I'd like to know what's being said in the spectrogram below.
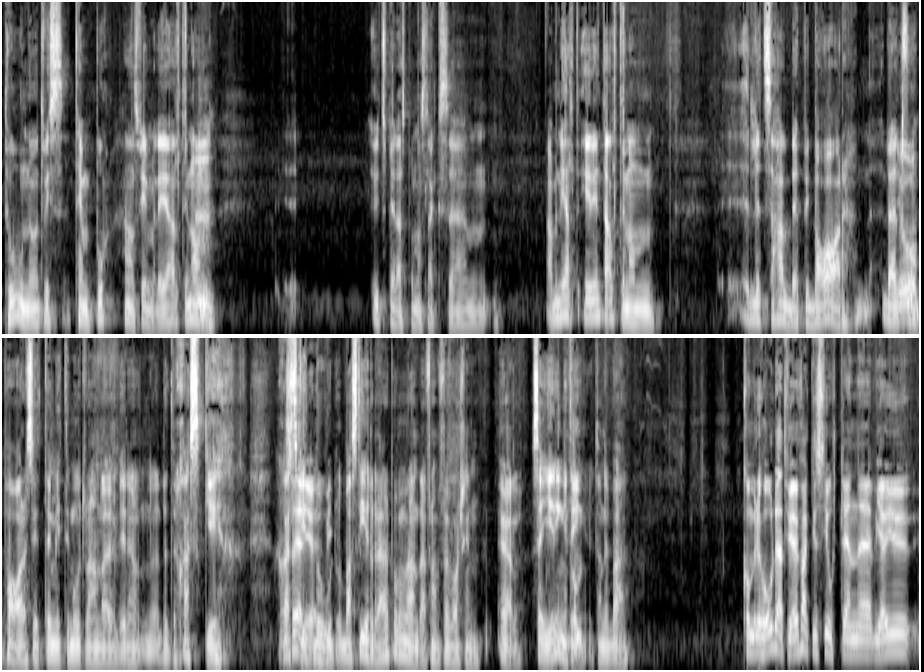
ton och ett visst tempo, hans filmer. Det är alltid någon... Mm. eh, Utspelas på någon slags... Eh, ja, men det är, alltid, är det inte alltid någon lite så halvdeppig bar där Jo. två par sitter mitt emot varandra vid en lite sjaskig, Ja, sjaskigt bord och bara stirrar på varandra framför varsin öl. Säger ingenting, Kom- utan det bara... Kommer du ihåg det att vi har ju faktiskt gjort en, eh, vi har ju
